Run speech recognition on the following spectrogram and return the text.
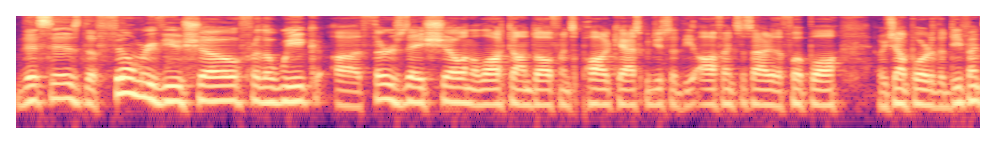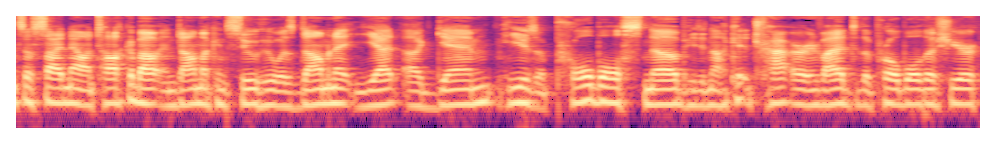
This is the film review show for the week, uh, Thursday show on the Locked On Dolphins podcast. We just did the offensive side of the football. We jump over to the defensive side now and talk about Ndamukong Suh, who was dominant yet again. He is a Pro Bowl snub. He did not get tra- or invited to the Pro Bowl this year,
